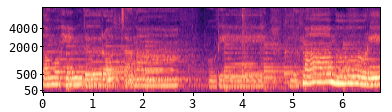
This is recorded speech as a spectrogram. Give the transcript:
너무 힘들었잖아. 우리 그 마무리.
